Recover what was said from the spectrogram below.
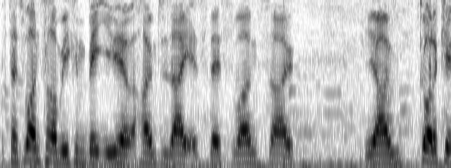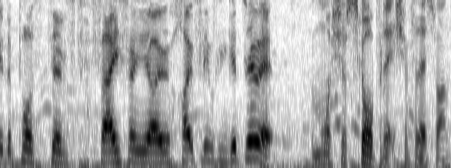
if there's one time we can beat you here at home today, it's this one. So, you know, got to keep the positive faith, and you know, hopefully we can get to it. And what's your score prediction for this one?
